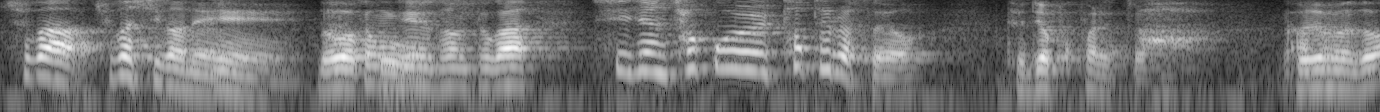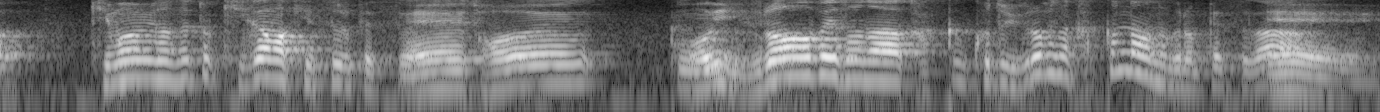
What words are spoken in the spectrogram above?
추가 추가 시간에 예. 박성진 선수가 시즌 첫 골 터트렸어요. 드디어 폭발했죠. 그러면서 김원민 선수 또 기가 막힌 스루 패스. 네, 저 그, 거의 유럽에서나 가끔 그것도 유럽에서 가끔 나오는 그런 패스가 예.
